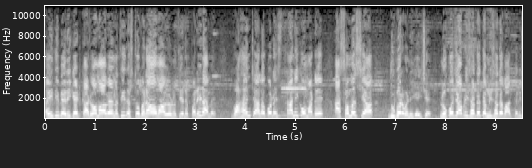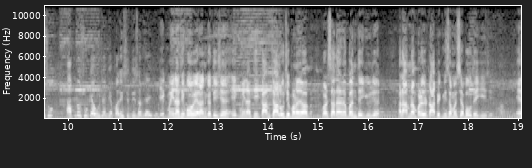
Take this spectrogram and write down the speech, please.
અહીંથી બેરિકેડ કાઢવામાં આવ્યા નથી, રસ્તો બનાવવામાં આવ્યો નથી અને પરિણામે વાહન ચાલકો અને સ્થાનિકો માટે આ સમસ્યા દુભર બની ગઈ છે. લોકો જે આપણી સાથે, તેમની સાથે વાત કરીશું. આપનું શું કહેવું છે, જે પરિસ્થિતિ સર્જાઈ છે? એક મહિનાથી બહુ હેરાનગતિ છે. એક મહિનાથી કામ ચાલુ છે, પણ વરસાદ બંધ થઈ ગયું છે. અને આમના પડે ટ્રાફિકની સમસ્યા બહુ થઈ ગઈ છે. એ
